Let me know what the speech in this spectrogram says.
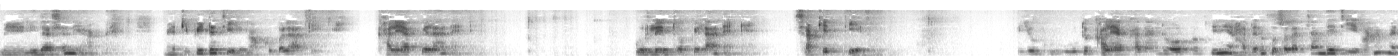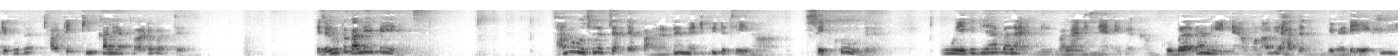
මේ නිදර්ශනයක් මැටි පිට තියෙන කුබලාති. කලයක් වෙලා නැහැ. උර්ලෙට්ටක් වෙලා නැහැ. සකෙත් තියෙනවා. ඉතින් ඌට කලයක් හදන්න ඕනොත් ඉන්නේ හදන කුසල ඡන්දේ තියෙනවනම් මැටිකුට තව ටිකකින් කලයක් වඩපත් වෙනවා. එතකොට කලිය පේනවා. තාම කුසල ඡන්දේ පාලනේ මැටි පිට තියෙනවා. සෙකුඩ. ඌ ඒක දිහා බලන්නේ බලන්නේ නැහැ නේද? කුබලරන් ඉන්නේ මොනවද හදන. උගේ වැඩේ ඒකනේ.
